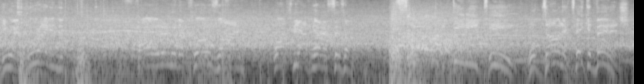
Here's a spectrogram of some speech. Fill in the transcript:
He went right into... Followed in with a clothesline. Watch the athleticism. DDT. Will Dominik take advantage?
